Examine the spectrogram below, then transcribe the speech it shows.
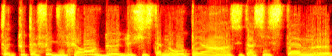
tout, à fait différent du système européen. C'est un système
